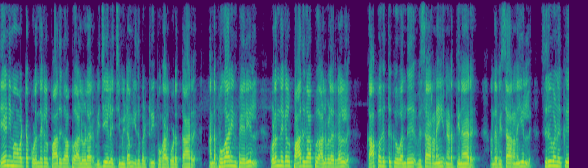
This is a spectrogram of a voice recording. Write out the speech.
தேனி மாவட்ட குழந்தைகள் பாதுகாப்பு அலுவலர் விஜயலட்சுமியிடம் இது பற்றி புகார் கொடுத்தார். அந்த புகாரின் பேரில் குழந்தைகள் பாதுகாப்பு அலுவலர்கள் காப்பகத்துக்கு வந்து விசாரணை நடத்தினர். அந்த விசாரணையில் சிறுவனுக்கு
